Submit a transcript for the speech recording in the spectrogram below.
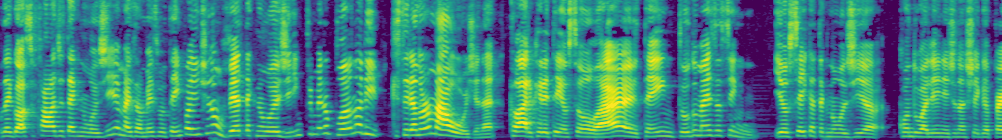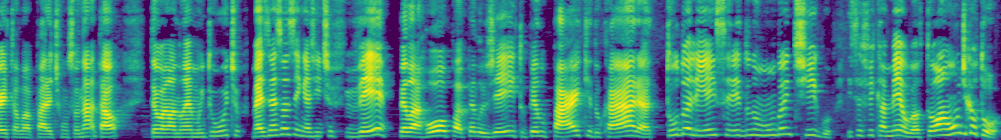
O negócio fala de tecnologia, mas ao mesmo tempo a gente não vê a tecnologia em primeiro plano ali, que seria normal hoje, né? Claro que ele tem o celular, tem tudo, mas assim, eu sei que a tecnologia, quando o alienígena chega perto, ela para de funcionar tal então ela não é muito útil. Mas mesmo assim, a gente vê pela roupa, pelo jeito, pelo parque do cara, tudo ali é inserido no mundo antigo. E você fica, meu, eu tô aonde que eu tô?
